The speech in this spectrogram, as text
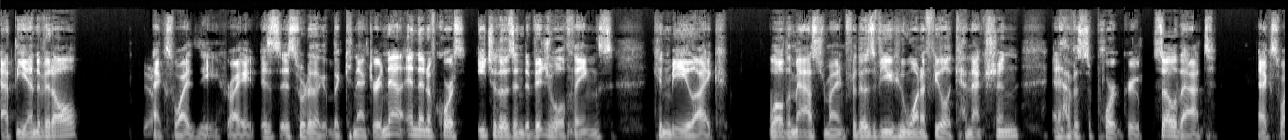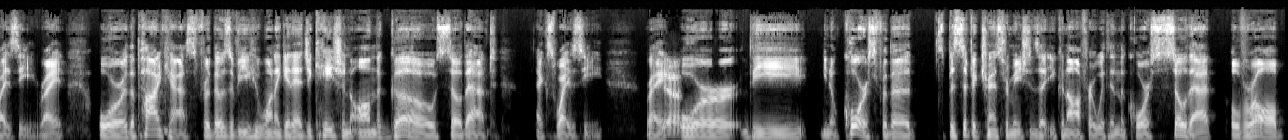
at the end of it all yeah. xyz right is, is sort of the, the connector and, now, and then of course each of those individual things can be like well the mastermind for those of you who want to feel a connection and have a support group so that XYZ, right? Or the podcast for those of you who want to get education on the go so that XYZ, right? Yeah. Or the, you know, course for the specific transformations that you can offer within the course so that overall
